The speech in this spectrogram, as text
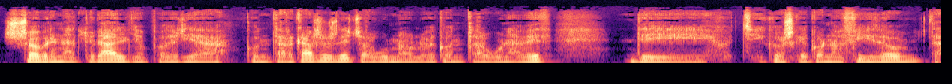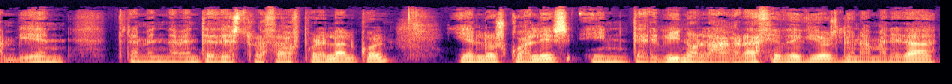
sobrenatural. Yo podría contar casos, de hecho, alguno lo he contado alguna vez, de chicos que he conocido también tremendamente destrozados por el alcohol y en los cuales intervino la gracia de Dios de una manera,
